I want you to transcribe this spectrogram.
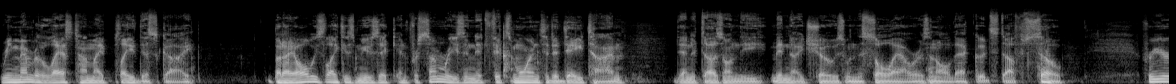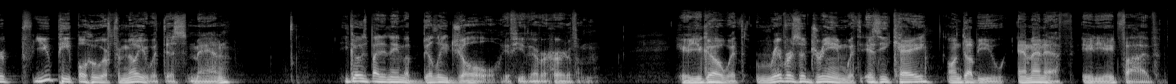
remember the last time I played this guy, but I always like his music, and for some reason, it fits more into the daytime than it does on the midnight shows when the soul hours and all that good stuff. So, for your you people who are familiar with this man, he goes by the name of Billy Joel, if you've ever heard of him. Here you go with Rivers of Dream with Izzy K on WMNF 88.5.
